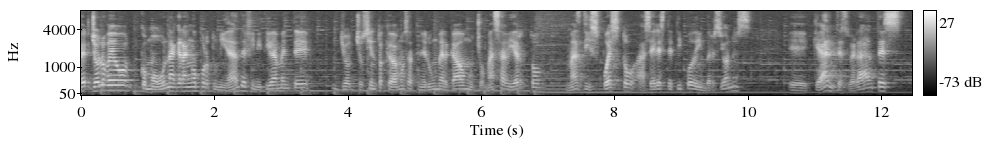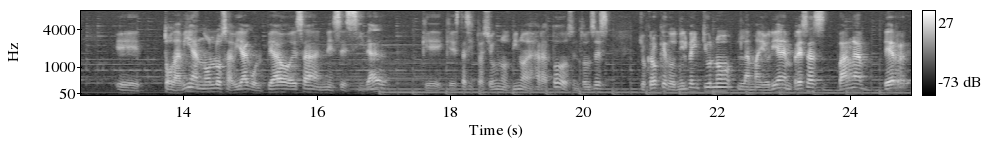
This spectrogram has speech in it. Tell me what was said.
Fer, yo lo veo como una gran oportunidad, definitivamente yo, siento que vamos a tener un mercado mucho más abierto, más dispuesto a hacer este tipo de inversiones eh, que antes, ¿verdad? Antes eh, todavía no los había golpeado esa necesidad que, que esta situación nos vino a dejar a todos. Entonces, yo creo que 2021 la mayoría de empresas van a ver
